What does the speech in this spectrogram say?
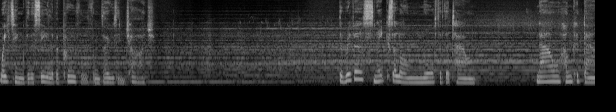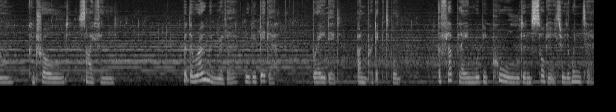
waiting for the seal of approval from those in charge. The river snakes along north of the town, now hunkered down, controlled, siphoned. But the Roman River will be bigger, braided, unpredictable. The floodplain would be pooled and soggy through the winter,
